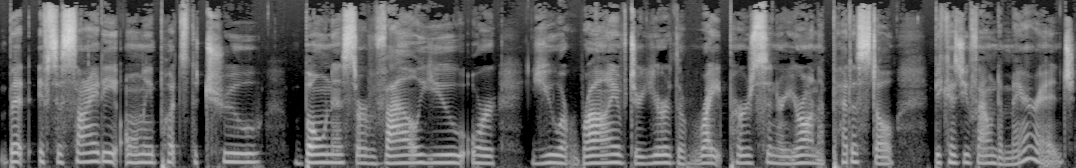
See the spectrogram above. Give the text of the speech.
But if society only puts the true bonus or value or you arrived or you're the right person or you're on a pedestal because you found a marriage,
